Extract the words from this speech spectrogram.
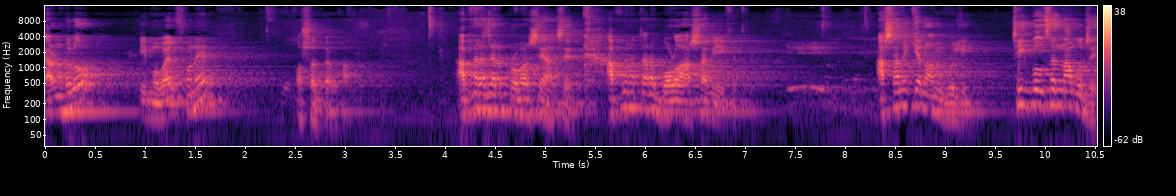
কারণ হলো এই মোবাইল ফোনের অসৎ ব্যবহার। আপনারা যারা প্রবাসে আছেন, আপনারা তারা বড় আসামি এক্ষেত্রে আসামি কেন আমি বলি? ঠিক বলছেন না বুঝে?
